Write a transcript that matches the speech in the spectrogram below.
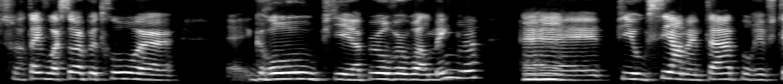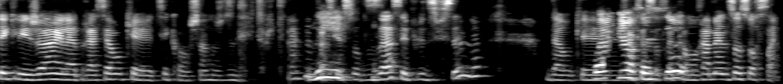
certains voient ça un peu trop euh, gros, puis un peu overwhelming, là. Mhm. Euh, puis aussi, en même temps, pour éviter que les gens aient l'impression que, tu sais, qu'on change d'idée tout le temps. Parce que sur 10 ans, c'est plus difficile, là. Donc, euh, Ouais, ça, qu'on ramène ça sur 5.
